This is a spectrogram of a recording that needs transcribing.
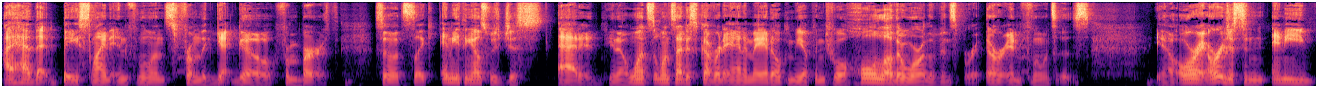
I had that baseline influence from the get go from birth. So it's like anything else was just added. You know, once once I discovered anime, it opened me up into a whole other world of inspira- or influences. You know, or or just in any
